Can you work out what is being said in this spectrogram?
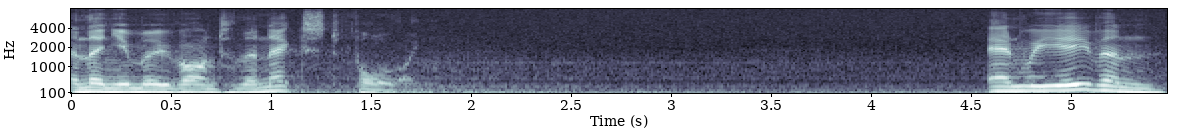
And then you move on to the next falling. And we even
